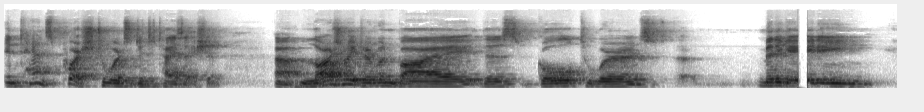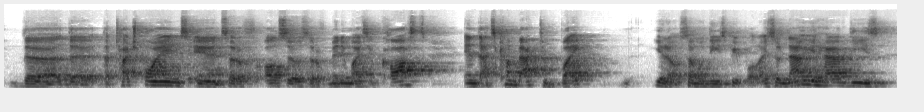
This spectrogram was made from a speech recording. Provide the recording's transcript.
intense push towards digitization, uh, largely driven by this goal towards uh, mitigating the, the the touch points and sort of also sort of minimizing costs, and that's come back to bite you know some of these people. Right? So now you have these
